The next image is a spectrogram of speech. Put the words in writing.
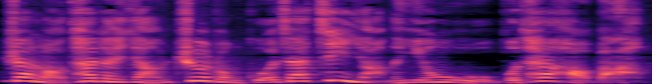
让老太太养这种国家禁养的鹦鹉不太好吧？”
